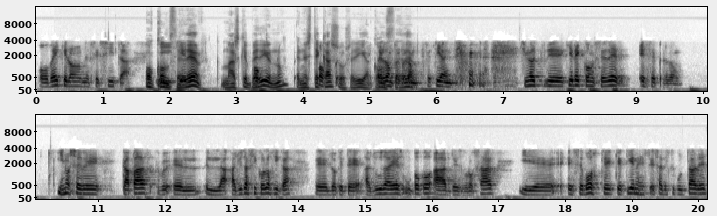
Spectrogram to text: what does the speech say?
o ve que lo necesita. O conceder más que pedir, ¿no? En este caso sería conceder. Perdón, perdón, efectivamente. si uno eh, quiere conceder ese perdón y no se ve capaz, la ayuda psicológica eh, lo que te ayuda es un poco a desbrozar y eh, ese bosque que tienes, esas dificultades,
